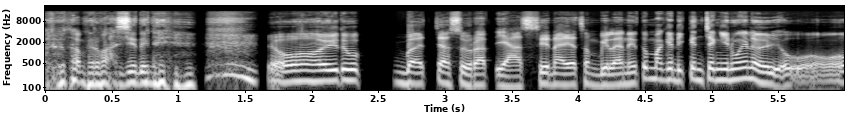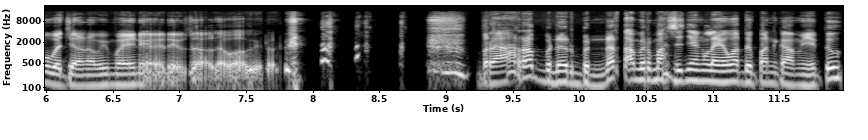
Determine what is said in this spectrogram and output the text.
Aduh takmir masjid ini. Oh itu baca surat Yasin ayat 9 itu makin dikencengin loh. Oh baca Nabi ini berharap benar-benar tamir masjid yang lewat depan kami itu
